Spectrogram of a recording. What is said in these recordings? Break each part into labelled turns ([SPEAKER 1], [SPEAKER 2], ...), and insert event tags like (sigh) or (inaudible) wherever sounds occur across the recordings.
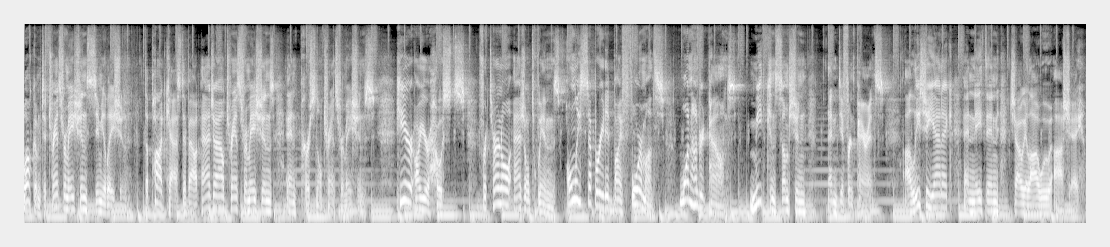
[SPEAKER 1] Welcome to Transformation Simulation, the podcast about agile transformations and personal transformations. Here are your hosts, fraternal agile twins, only separated by four months, 100 pounds, meat consumption, and different parents. Alicia Yannick and Nathan Chawilawu Ashe.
